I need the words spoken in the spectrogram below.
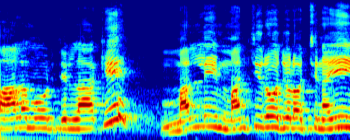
పాలమూరు జిల్లాకి మళ్ళీ మంచి రోజులు వచ్చినాయి.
